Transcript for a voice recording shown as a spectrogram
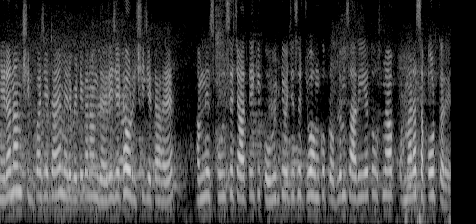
मेरा नाम शिल्पा जेठा है, मेरे बेटे का नाम धैर्य जेठा और ऋषि जेठा है। हमने स्कूल से चाहते हैं कि कोविड की वजह से जो हमको प्रॉब्लम्स आ रही है तो उसमें आप हमारा सपोर्ट करें।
